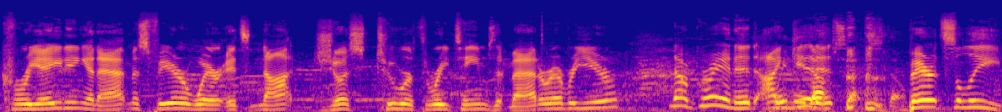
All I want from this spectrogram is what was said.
creating an atmosphere where it's not just two or three teams that matter every year. Now, granted, I We need get it. upsets, though. Barrett Sallee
